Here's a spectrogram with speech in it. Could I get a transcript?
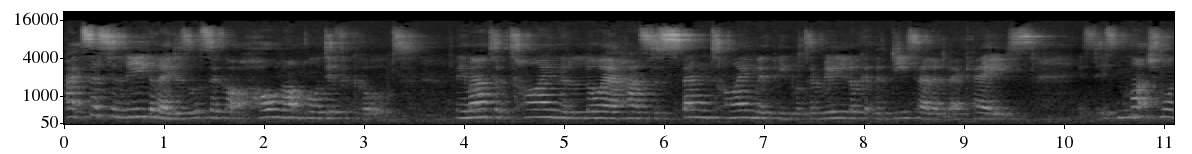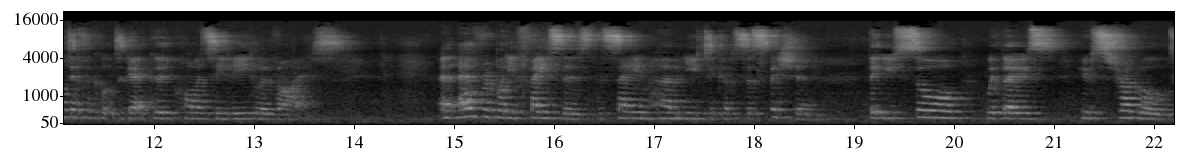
Access to legal aid has also got a whole lot more difficult. The amount of time that a lawyer has to spend time with people to really look at the detail of their case, it's, it's much more difficult to get good quality legal advice. And everybody faces the same hermeneutic of suspicion that you saw with those who struggled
